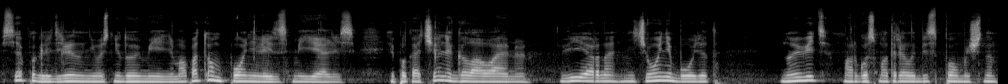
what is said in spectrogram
Все поглядели на него с недоумением, а потом поняли и засмеялись, и покачали головами. «Верно, ничего не будет». «Но ведь...» – Марго смотрела беспомощно.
